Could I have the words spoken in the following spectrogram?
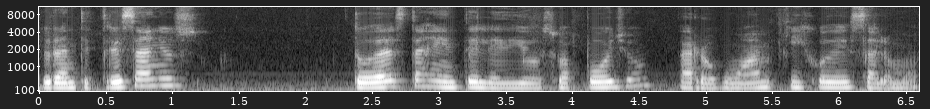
Durante tres años, toda esta gente le dio su apoyo a Roboam, hijo de Salomón.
